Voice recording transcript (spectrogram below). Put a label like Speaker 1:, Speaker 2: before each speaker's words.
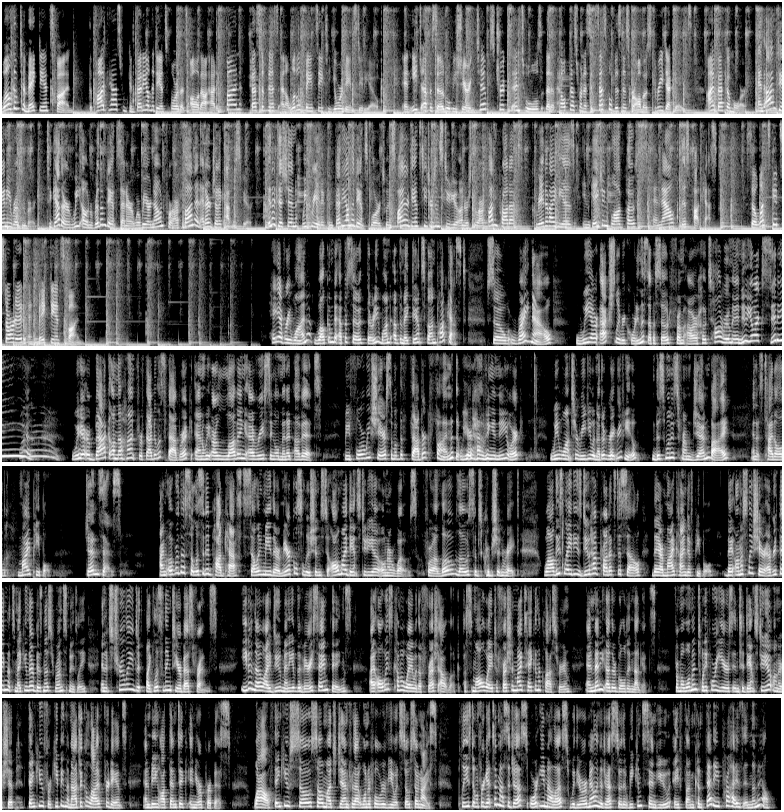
Speaker 1: Welcome to Make Dance Fun, the podcast from Confetti on the Dance Floor that's all about adding fun, festiveness, and a little fancy to your dance studio. In each episode, we'll be sharing tips, tricks, and tools that have helped us run a successful business for almost three decades. I'm Becca Moore.
Speaker 2: And I'm Danny Rosenberg. Together, we own Rhythm Dance Center, where we are known for our fun and energetic atmosphere. In addition, we created Confetti on the Dance Floor to inspire dance teachers and studio owners through our fun products, creative ideas, engaging blog posts, and now this podcast.
Speaker 1: So let's get started and make dance fun.
Speaker 2: Hey everyone, welcome to episode 31 of the Make Dance Fun podcast. So, right now, we are actually recording this episode from our hotel room in New York City. Woo-hoo! We are back on the hunt for fabulous fabric and we are loving every single minute of it. Before we share some of the fabric fun that we are having in New York, we want to read you another great review. This one is from Jen Bai and it's titled My People. Jen says, I'm over the solicited podcasts selling me their miracle solutions to all my dance studio owner woes for a low, low subscription rate. While these ladies do have products to sell, they are my kind of people. They honestly share everything that's making their business run smoothly, and it's truly like listening to your best friends. Even though I do many of the very same things, I always come away with a fresh outlook, a small way to freshen my take in the classroom, and many other golden nuggets. From a woman 24 years into dance studio ownership, thank you for keeping the magic alive for dance and being authentic in your purpose. Wow, thank you so, so much, Jen, for that wonderful review. It's so, so nice. Please don't forget to message us or email us with your mailing address so that we can send you a fun confetti prize in the mail.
